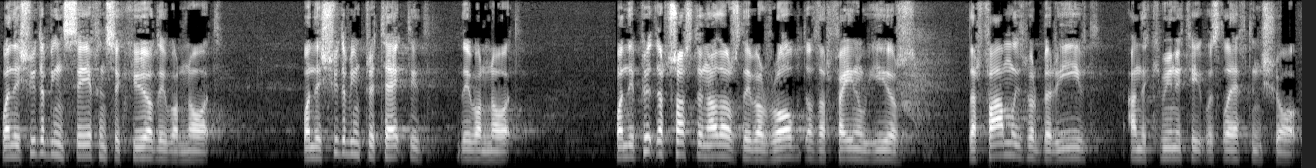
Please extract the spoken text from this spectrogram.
When they should have been safe and secure, they were not. When they should have been protected, they were not. When they put their trust in others, they were robbed of their final years. Their families were bereaved and the community was left in shock.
